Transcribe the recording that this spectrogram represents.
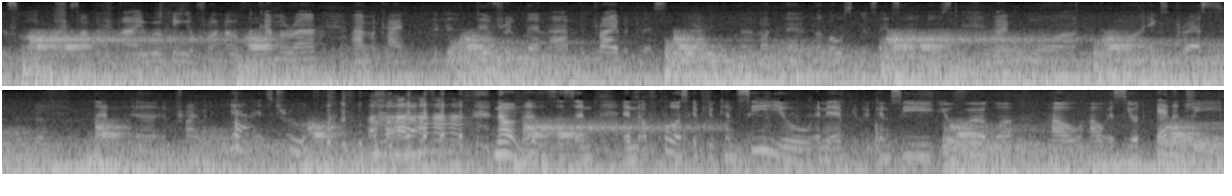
this, or for example, if I working in front of the camera, I'm a kind little different than I'm the privateness, uh, not the, the as a host. I'm more more expressive than uh, in private. Yeah, it's true. no, no, this is and and of course, if you can see you and if, if you can see your work or how how is your energy,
